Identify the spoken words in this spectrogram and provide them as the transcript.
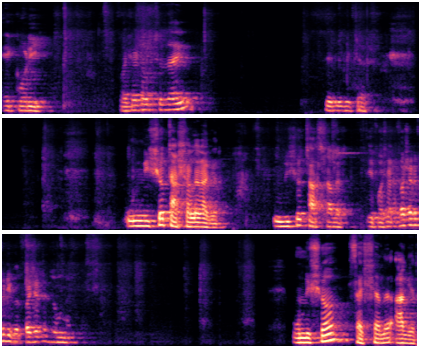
এই কড়ি। পয়সাটা হচ্ছে যাই উনিশশো চার সালের আগের। উনিশশো চার সালের এই পয়সাটা। পয়সাটা বিক্রি কর, পয়সাটা জন্য উনিশশো ষাট সালের আগের।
